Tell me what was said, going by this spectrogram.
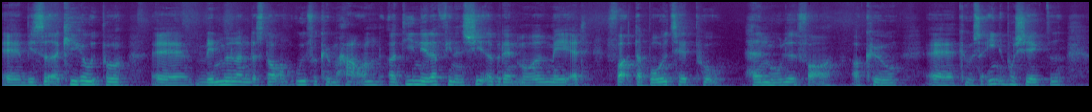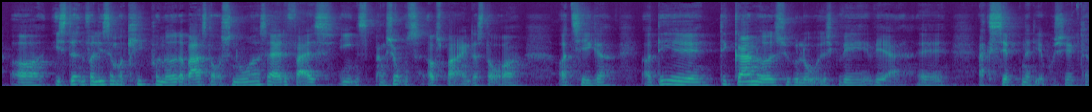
Øh, vi sidder og kigger ud på øh, vindmøllerne, der står ud for København, og de er netop finansieret på den måde med, at folk, der boede tæt på, havde en mulighed for at købe, øh, købe sig ind i projektet, og i stedet for ligesom at kigge på noget, der bare står og snurrer, så er det faktisk ens pensionsopsparing, der står og, og tigger. Og det, øh, det gør noget psykologisk ved, ved øh, accepten af de her projekter.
